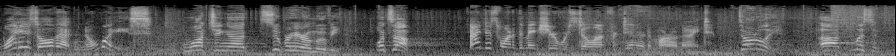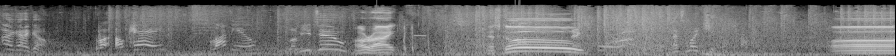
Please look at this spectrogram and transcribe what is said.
What is all that noise? Watching a superhero movie. What's up? I just wanted to make sure we're still on for dinner tomorrow night. Totally. Uh, listen, I gotta go. Well, okay. Love you. Love you too. Alright. Let's go! That's my cue. Uh...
